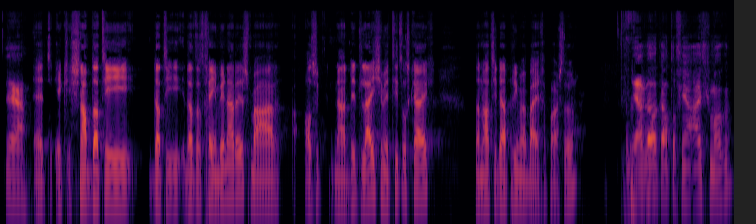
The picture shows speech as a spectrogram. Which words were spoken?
Ja. Het, ik snap dat, hij, dat, hij, dat het geen winnaar is, maar als ik naar dit lijstje met titels kijk, dan had hij daar prima bij gepast hoor. Ja, welke had er van jou uitgemogen?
